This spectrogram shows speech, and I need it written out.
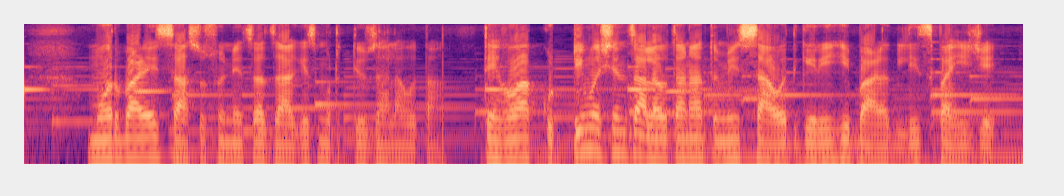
मोरबाळे सासू सुनेचा जागीच मृत्यू झाला होता. तेव्हा कुट्टी मशीन चालवताना तुम्ही सावधगिरी ही बाळगलीच पाहिजे.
